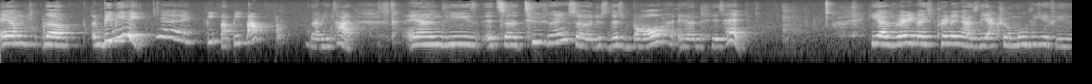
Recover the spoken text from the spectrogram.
And the BB-8 yay beep bop beep bop that means hi. And he's it's a two thing so just this ball and his head. He has very nice printing as the actual movie if you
